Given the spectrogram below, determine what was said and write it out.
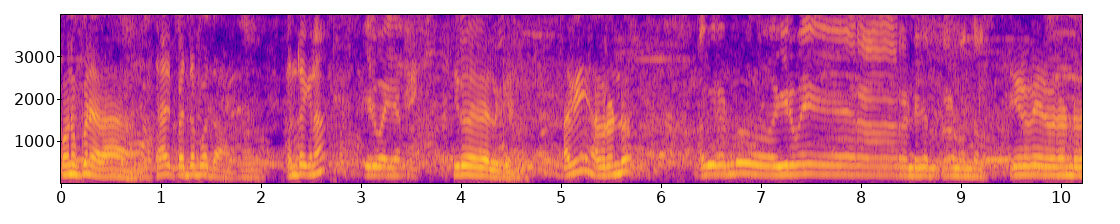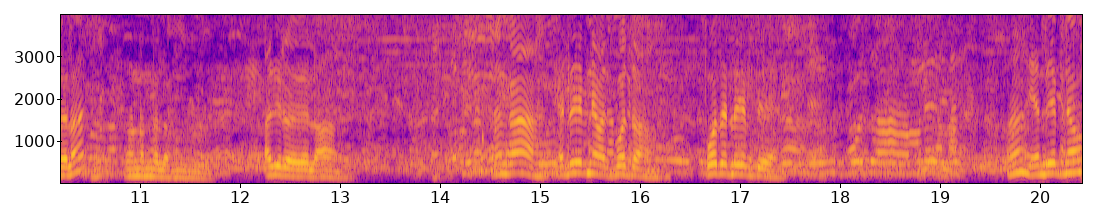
కొనుక్కున్నారా? అది పెద్ద పోతా? ఎంతకినా? ఇరవై ఇరవై వేలకి. అవి అవి రెండు? అవి రెండు ఇరవై రెండు వేలు రెండు వందలు. ఇరవై ఇరవై రెండు వేల రెండు వందలు. అది ఇరవై వేలా? ఇంకా ఎట్లా చెప్పినావు అది పోతా? పోత ఎట్లా చెప్తే? ఎంత చెప్పినావు?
